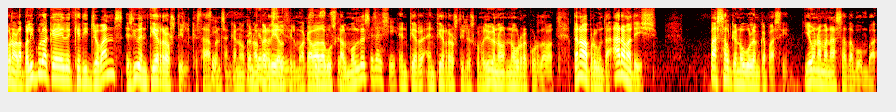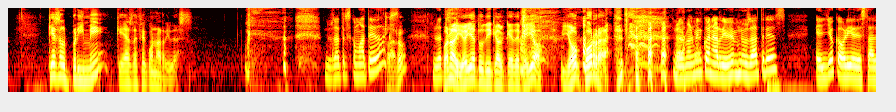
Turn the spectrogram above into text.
bueno, la pel·lícula que, que he dit jo abans es diu En tierra hostil, que estava Sí, pensant que no, que En no perdia el hostil. film. Ho acaba Sí, de sí, buscar sí. el Moldes. És així. En tierra, en tierra hostil és com es diu, que no, no ho recordava. T'anava a preguntar, ara mateix passa el que no volem que passi. Hi ha una amenaça de bomba. Què és el primer que has de fer quan arribes? Nosaltres com a TEDx, Claro. nosaltres Bueno, jo ja t'ho dic el que he de fer jo. Jo, corre. normalment quan arribem nosaltres, el lloc hauria d'estar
